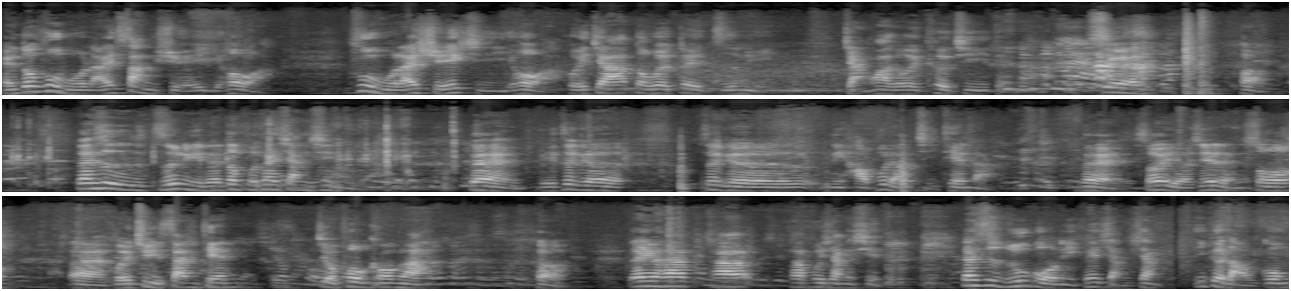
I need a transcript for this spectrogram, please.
很多父母来上学以后啊，父母来学习以后啊，回家都会对子女讲话都会客气一点啊，对，好。哦但是子女呢都不太相信你啊，对你这个这个你好不了几天呐、啊，对，所以有些人说，呃，回去三天就破功啊，呵，那因为他他他不相信。但是如果你可以想象一个老公，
